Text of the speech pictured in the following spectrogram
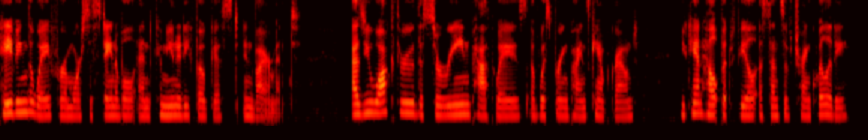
paving the way for a more sustainable and community focused environment. As you walk through the serene pathways of Whispering Pines Campground, you can't help but feel a sense of tranquility.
